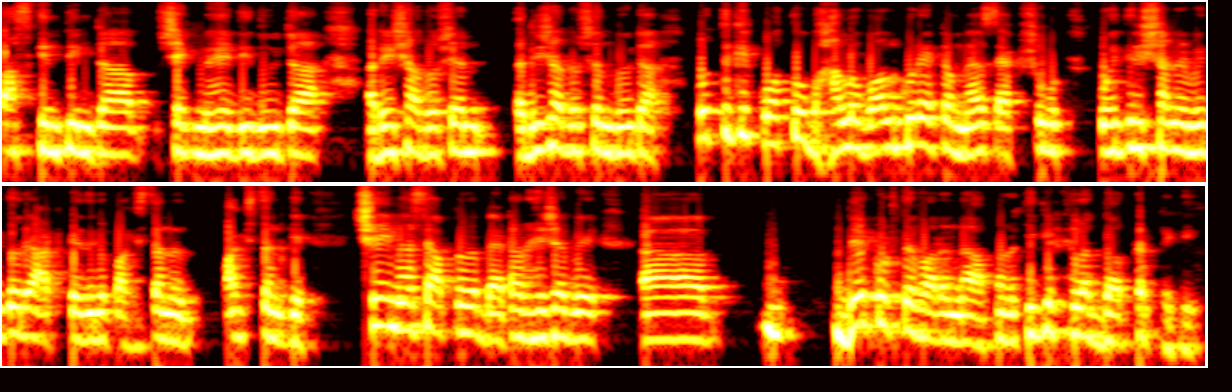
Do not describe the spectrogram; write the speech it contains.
তাসকিন তিনটা, শেখ মেহেদি দুইটা, রিশাদ হোসেন রিশাদ হোসেন দুইটা। প্রত্যেকে কত ভালো বল করে একটা ম্যাচ একশো পঁয়ত্রিশ রানের ভিতরে আটকে দিল পাকিস্তানের, পাকিস্তানকে। সেই ম্যাচে আপনারা ব্যাটার হিসেবে বের করতে পারেন না। আপনারা ক্রিকেট খেলার দরকারটা কি?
